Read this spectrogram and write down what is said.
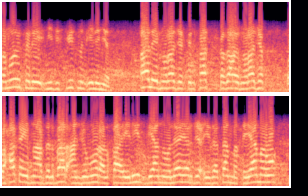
становится ли недействительным или нет. Али Ибн Раджаб Фильфат сказал Ибн Раджаб, وحكى ابن عبد البر عن جمهور القائلين بأنه لا يرجع إذا تم قيامه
